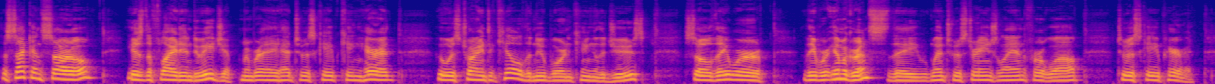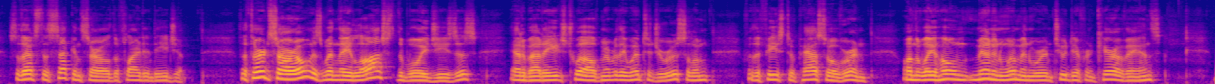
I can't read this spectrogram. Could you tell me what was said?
The second sorrow is the flight into Egypt. Remember, they had to escape King Herod, who was trying to kill the newborn king of the Jews. So they were they were immigrants. They went to a strange land for a while to escape Herod. So that's the second sorrow, the flight into Egypt. The third sorrow is when they lost the boy Jesus at about age 12. Remember, they went to Jerusalem for the feast of Passover, and on the way home, men and women were in two different caravans.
